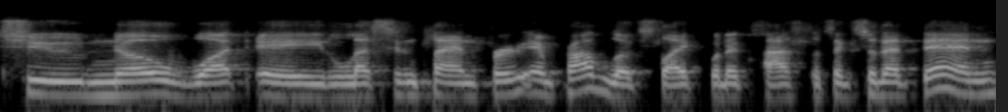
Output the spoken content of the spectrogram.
to know what a lesson plan for improv looks like what a class looks like so that then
